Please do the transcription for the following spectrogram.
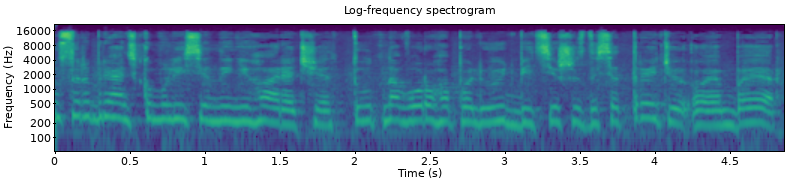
У Серебрянському лісі нині гаряче. Тут на ворога полюють бійці 63-ї ОМБР.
